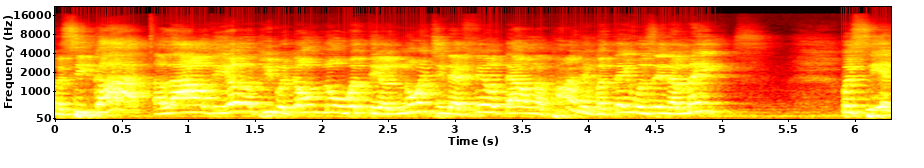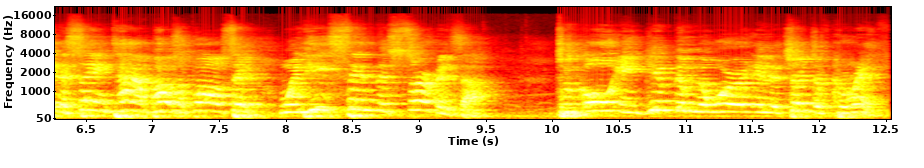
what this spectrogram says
But see, God allowed the other people don't know what the anointing that fell down upon him, but they was in a maze. But see, at the same time, Apostle Paul said, when he sent the servants out to go and give them the word in the church of Corinth,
